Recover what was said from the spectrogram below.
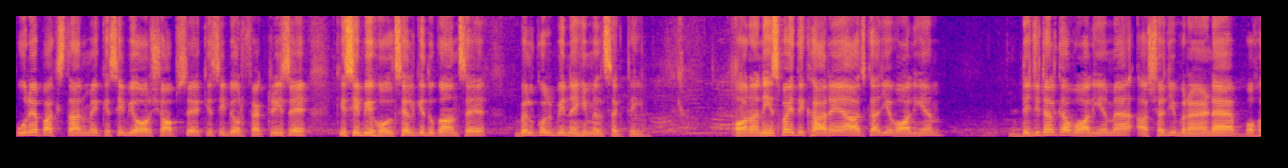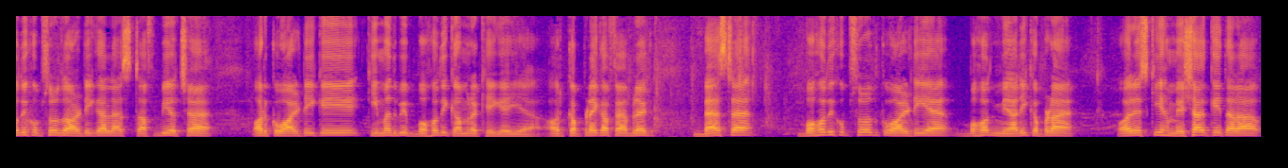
पूरे पाकिस्तान में किसी भी और शॉप से, किसी भी और फैक्ट्री से, किसी भी होलसेल की दुकान से बिल्कुल भी नहीं मिल सकती। और अनीस भाई दिखा रहे हैं, आज का ये वॉल्यूम, डिजिटल का वॉल्यूम है, आशा जी ब्रांड है, बहुत ही खूबसूरत आर्टिकल है, स्टफ़ भी अच्छा है, और क्वालिटी की कीमत भी बहुत ही कम रखी गई है, और कपड़े का फैब्रिक बेस्ट है, बहुत ही खूबसूरत क्वालिटी है, बहुत मीरी कपड़ा है, और इसकी हमेशा की तरह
